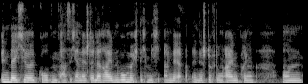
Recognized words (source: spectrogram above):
in welche Gruppen passe ich an der Stelle rein, wo möchte ich mich an der, in der Stiftung einbringen und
